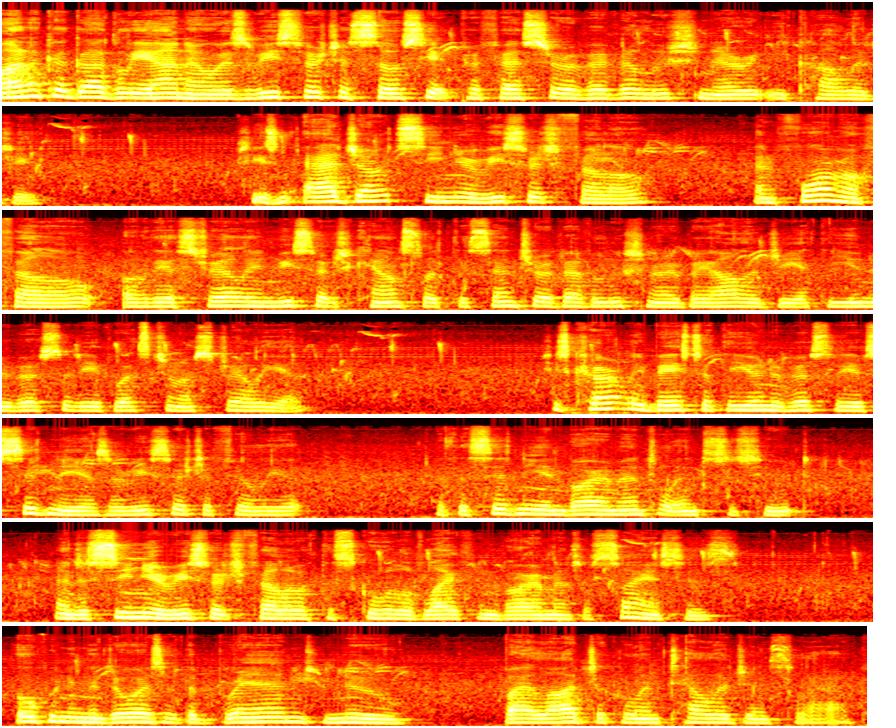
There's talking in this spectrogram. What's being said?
Monica Gagliano is Research Associate Professor of Evolutionary Ecology. She's an adjunct senior research fellow and former fellow of the Australian Research Council at the Centre of Evolutionary Biology at the University of Western Australia. She's currently based at the University of Sydney as a research affiliate at the Sydney Environmental Institute and a senior research fellow at the School of Life Environmental Sciences, opening the doors of the brand new Biological Intelligence Lab.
